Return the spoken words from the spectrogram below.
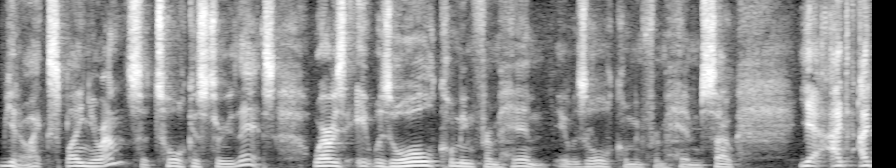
you know, explain your answer, talk us through this. Whereas it was all coming from him. It was all coming from him. So, yeah, I, I,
